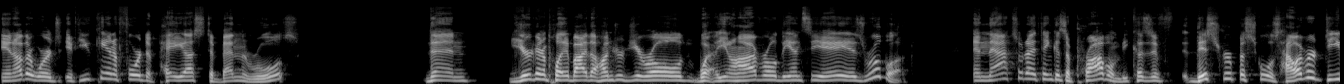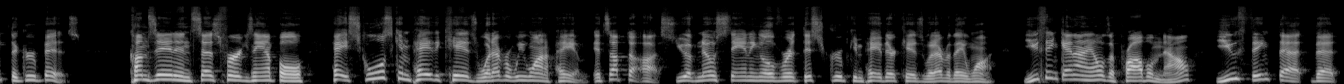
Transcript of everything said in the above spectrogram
in other words if you can't afford to pay us to bend the rules then you're gonna play by the hundred year old what you know however old the ncaa is rule book. And that's what i think is a problem because if this group of schools however deep the group is comes in and says for example hey, schools can pay the kids whatever we want to pay them. It's up to us. You have no standing over it. This group can pay their kids whatever they want. You think NIL is a problem now? You think that that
